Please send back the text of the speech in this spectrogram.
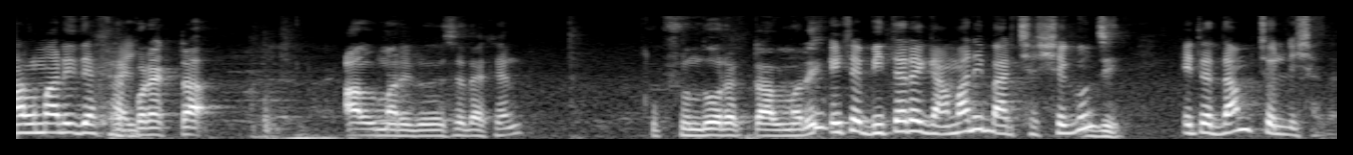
আলমারি দেখাই। তারপরে একটা আলমারি রয়েছে দেখেন। খুব সুন্দর একটা আলমারি। এটা ভিতরে গামারি বাড়ছে সেগুন। জি। এটার দাম চল্লিশ হাজার।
